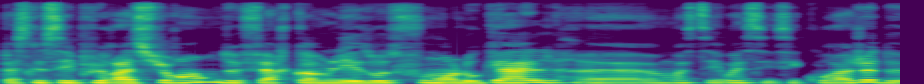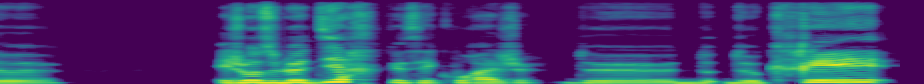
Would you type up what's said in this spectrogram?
parce que c'est plus rassurant de faire comme les autres font en local. Euh, moi, c'est ouais, c'est courageux de et j'ose le dire que c'est courageux de, créer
